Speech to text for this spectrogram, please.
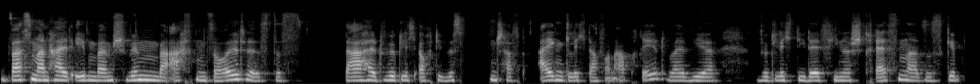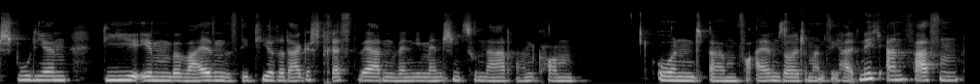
was man halt eben beim Schwimmen beachten sollte, ist, dass da halt wirklich auch die Wissenschaft Wissenschaft eigentlich davon abrät, weil wir wirklich die Delfine stressen. Also es gibt Studien, die eben beweisen, dass die Tiere da gestresst werden, wenn die Menschen zu nah dran kommen. Und ähm, vor allem sollte man sie halt nicht anfassen,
